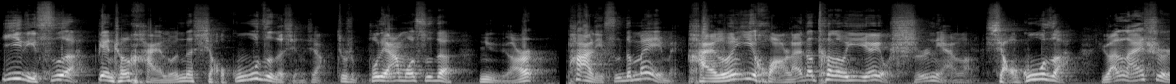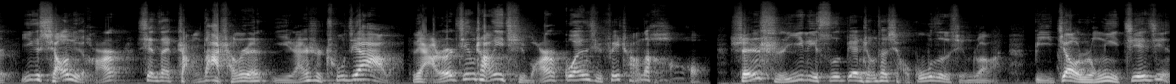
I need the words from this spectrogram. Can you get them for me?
伊里斯啊，变成海伦的小姑子的形象，就是普里阿摩斯的女儿，帕里斯的妹妹。海伦一晃来到特洛伊也有十年了，小姑子原来是一个小女孩，现在长大成人，已然是出嫁了。俩人经常一起玩，关系非常的好。神使伊利斯变成他小姑子的形状啊，比较容易接近，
